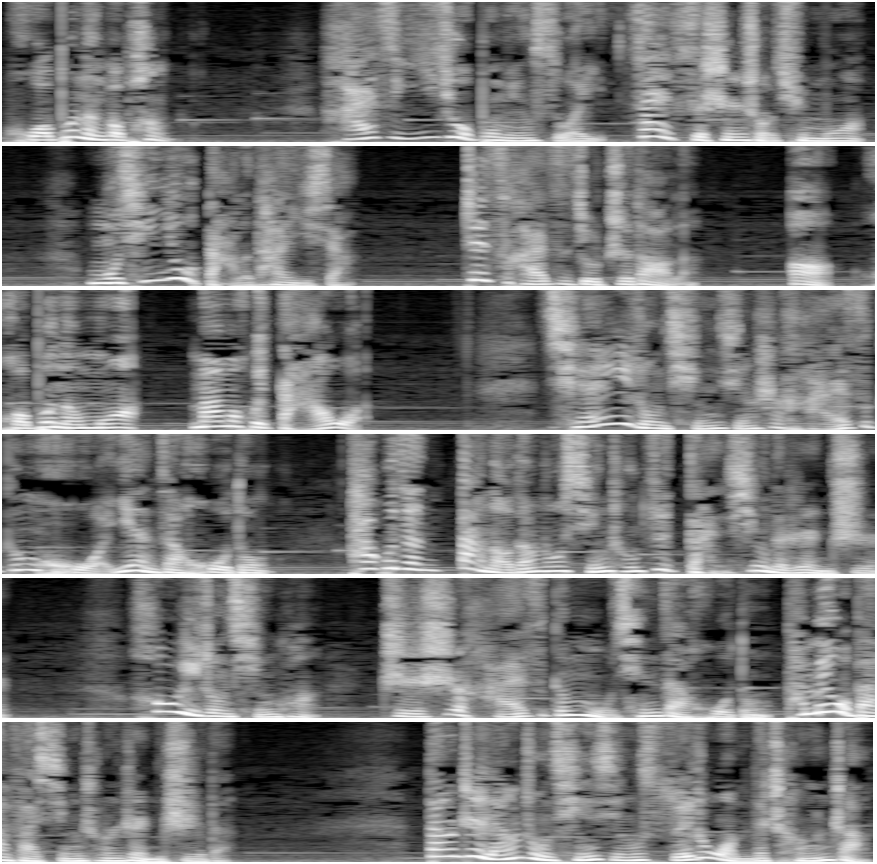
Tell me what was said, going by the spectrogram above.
火不能够碰。孩子依旧不明所以，再次伸手去摸，母亲又打了他一下。这次孩子就知道了，哦，火不能摸，妈妈会打我。前一种情形是孩子跟火焰在互动，他会在大脑当中形成最感性的认知；后一种情况只是孩子跟母亲在互动，他没有办法形成认知的。当这两种情形随着我们的成长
